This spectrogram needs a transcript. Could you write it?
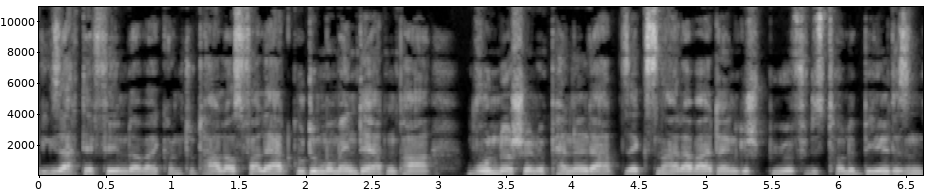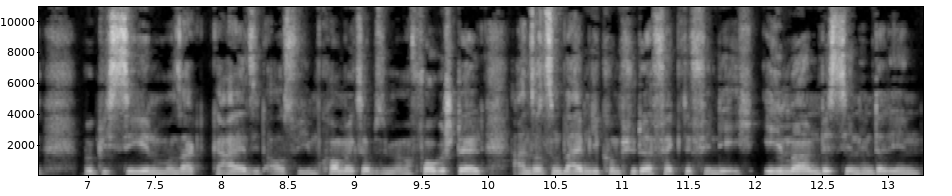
Wie gesagt, der Film dabei kommt Totalausfall. Er hat gute Momente, er hat ein paar wunderschöne Panel, da hat Zack Snyder weiterhin Gespür für das tolle Bild. Es sind wirklich Szenen, wo man sagt, geil, sieht aus wie im Comics, habe ich mir immer vorgestellt. Ansonsten bleiben die Computereffekte, finde ich, immer ein bisschen hinter den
